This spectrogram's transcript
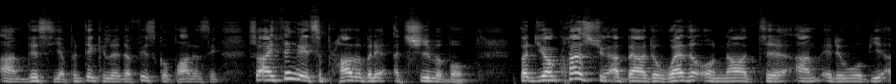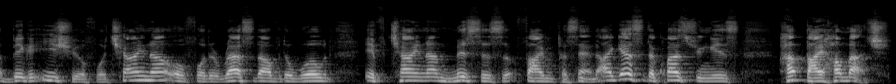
um, this year, particularly the fiscal policy. So I think it's probably achievable. But your question about whether or not uh, um, it will be a big issue for China or for the rest of the world if China misses 5%, I guess the question is how, by how much?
